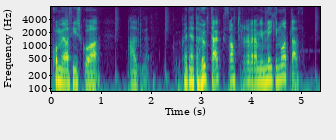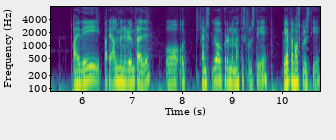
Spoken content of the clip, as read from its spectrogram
komum við að því sko að hvernig þetta hugtak þráttur að vera mjög mikið notað bæði bara í almennir umræðu og, og kennslu á grunnum metaskólastígi og jafnvel háskólastígi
